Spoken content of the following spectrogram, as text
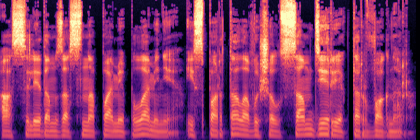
а следом за снопами пламени из портала вышел сам директор Вагнер.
